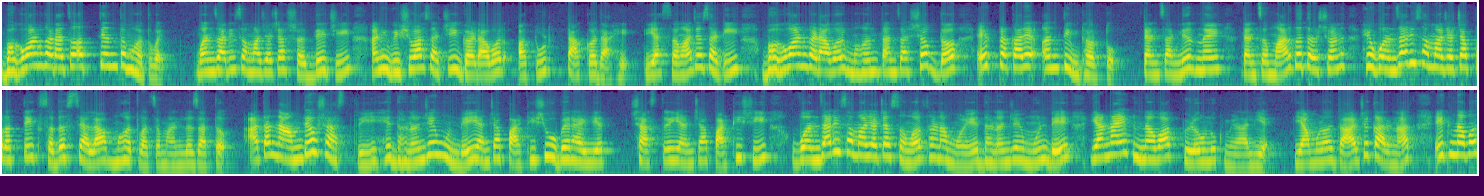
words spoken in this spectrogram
भगवानगडाचं अत्यंत महत्त्व आहे. वंजारी समाजाच्या श्रद्धेची आणि विश्वासाची गडावर अतूट ताकद आहे. या समाजासाठी भगवानगडावर महंतांचा शब्द एक प्रकारे अंतिम ठरतो. त्यांचा निर्णय त्यांचं मार्गदर्शन हे वंजारी समाजाच्या प्रत्येक सदस्याला महत्वाचं मानलं जातं. आता नामदेव शास्त्री हे धनंजय मुंडे यांच्या पाठीशी उभे राहिले आहेत. शास्त्री यांच्या पाठीशी वंजारी समाजाच्या समर्थनामुळे धनंजय मुंडे यांना एक नवा पिळवणूक मिळाली आहे. यामुळं राजकारणात एक नवं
